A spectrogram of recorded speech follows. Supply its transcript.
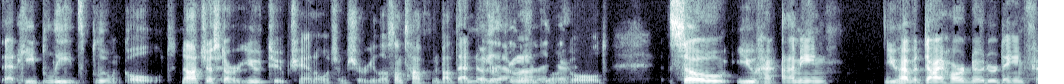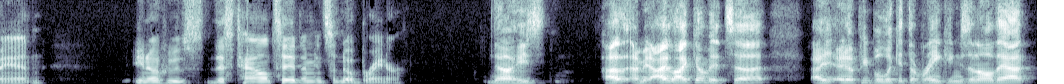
that he bleeds blue and gold, not just our YouTube channel, which I'm sure he loves. I'm talking about that Notre Dame right blue there. and gold. So you, ha- I mean, you have a diehard Notre Dame fan, you know, who's this talented. I mean, it's a no brainer. No, he's. I, I, mean, I like him. It's. uh I, I, know people look at the rankings and all that.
